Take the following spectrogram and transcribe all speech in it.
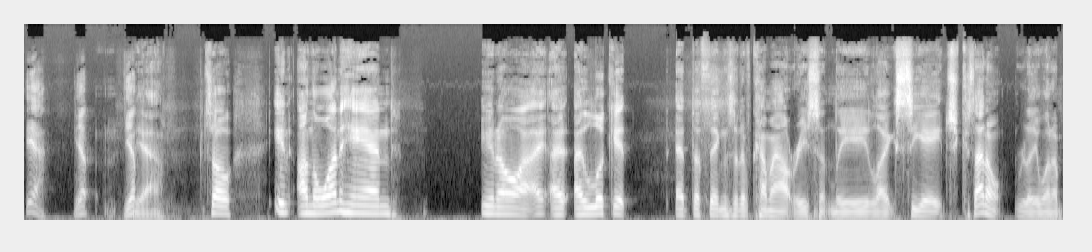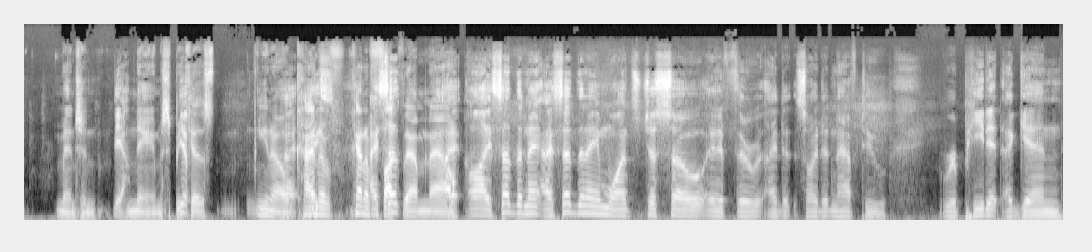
Yeah. Yep. Yep. yeah. So, in on the one hand, you know, I I, I look at at the things that have come out recently, like CH, because I don't really want to mention Yeah. names because you know, I- kind I- of kind of I fuck said- them now. I, well, I said the name. I said the name once, just so if there, I did, so I didn't have to repeat it again.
